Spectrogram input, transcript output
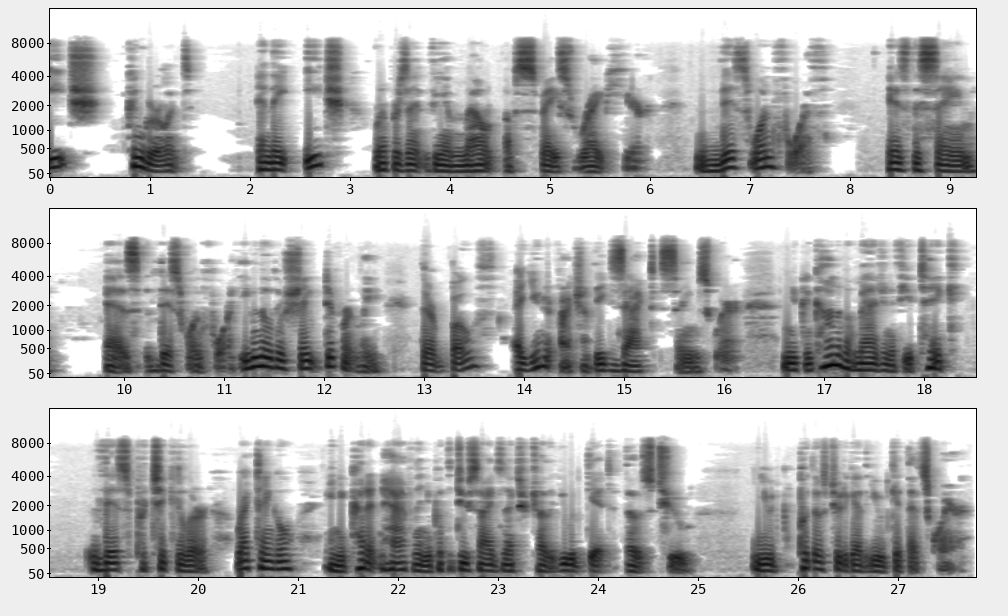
each congruent, and they each represent the amount of space right here. This one-fourth is the same as this one-fourth. Even though they're shaped differently, they're both a unit fraction of the exact same square. And you can kind of imagine if you take this particular rectangle and you cut it in half and then you put the two sides next to each other, you would get those two. You would put those two together, you would get that square.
